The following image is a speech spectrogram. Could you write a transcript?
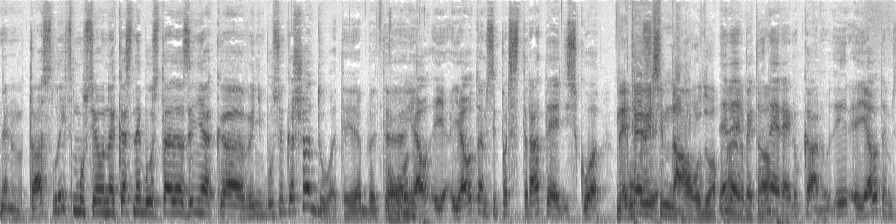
Ne, nu, tas liks mums jau nekas nebūs tādā ziņā, ka viņi būs vienkārši atdoti. Ja, bet, Un? jau, jautājums ir par strateģisko. Netērēsim naudu. Nē, nē, bet, nē, nē, nu kā, nu, ir jautājums,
